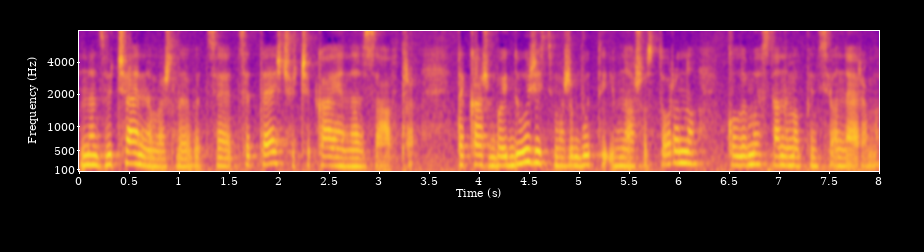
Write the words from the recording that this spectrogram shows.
надзвичайно важливо. Це, Це те, що чекає нас завтра. Така ж байдужість може бути і в нашу сторону, коли ми станемо пенсіонерами.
